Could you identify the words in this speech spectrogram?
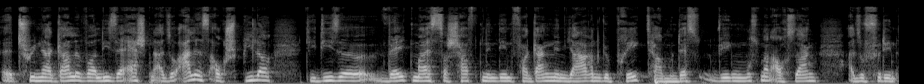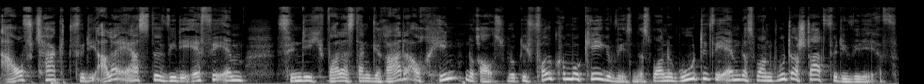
äh, Trina Gulliver, Lisa Ashton. Also alles auch Spieler, die diese Weltmeisterschaften in den vergangenen vergangenen Jahren geprägt haben. Und deswegen muss man auch sagen, also für den Auftakt, für die allererste WDF-WM, finde ich, war das dann gerade auch hinten raus wirklich vollkommen okay gewesen. Das war eine gute WM, das war ein guter Start für die WDF.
